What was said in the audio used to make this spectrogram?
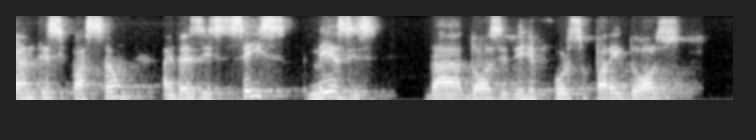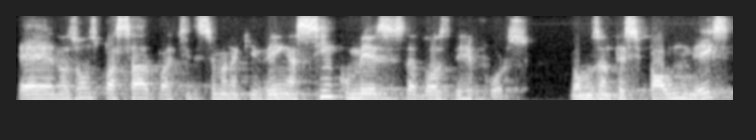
a antecipação, ao invés de seis meses da dose de reforço para idosos, é, nós vamos passar a partir de semana que vem a cinco meses da dose de reforço. Vamos antecipar um mês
